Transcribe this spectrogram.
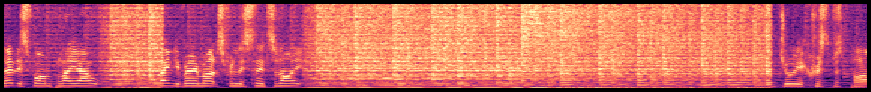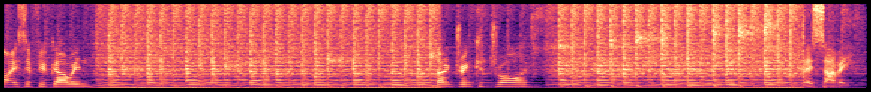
Let this one play out. Thank you very much for listening tonight. Enjoy your Christmas parties if you're going. Don't drink and drive. Let's have it.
